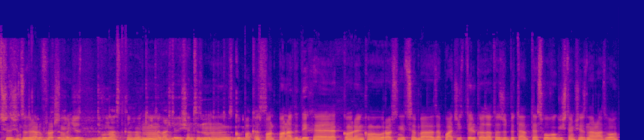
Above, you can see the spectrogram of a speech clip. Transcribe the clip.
3000 dolarów rocznie. Wychodzi z dwunastka, no, kilkanaście tysięcy złotych, kupa kasy. Po- Ponad dychę lekką ręką rocznie trzeba zapłacić tylko za to, żeby ta, te słowo gdzieś tam się znalazło.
